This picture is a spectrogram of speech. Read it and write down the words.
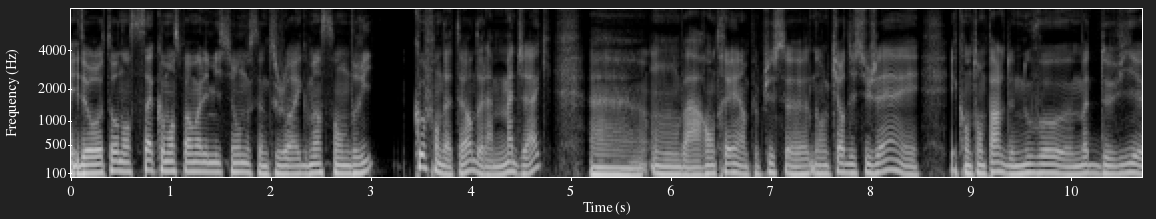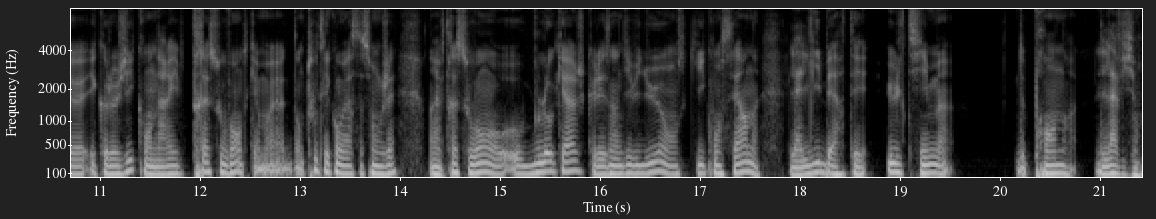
Et de retour dans Ça commence par moi l'émission, nous sommes toujours avec Vincent Dry, cofondateur de la Majak. Euh, on va rentrer un peu plus euh, dans le cœur du sujet et, quand on parle de nouveaux euh, modes de vie écologiques, on arrive très souvent, en tout cas moi, dans toutes les conversations que j'ai, on arrive très souvent au, au blocage que les individus en ce qui concerne la liberté ultime de prendre l'avion.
